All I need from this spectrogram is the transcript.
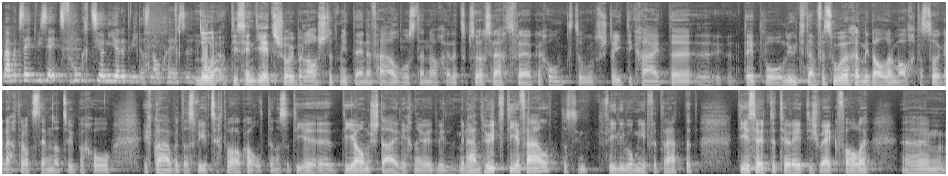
wenn man sieht, wie sie jetzt funktionieren, wie das nachher soll. Nur, die sind jetzt schon überlastet mit den Fällen, wo es dann nachher zu Besuchsrechtsfragen kommt, zu Streitigkeiten, äh, dort, wo Leute dann versuchen, mit aller Macht das Sorgerecht trotzdem noch zu bekommen. Ich glaube, das wird sich die Waage halten. Also die, äh, die Angst teile ich nicht, weil wir haben heute diese Fälle, das sind viele, die wir vertreten, die sollten theoretisch wegfallen Ähm,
